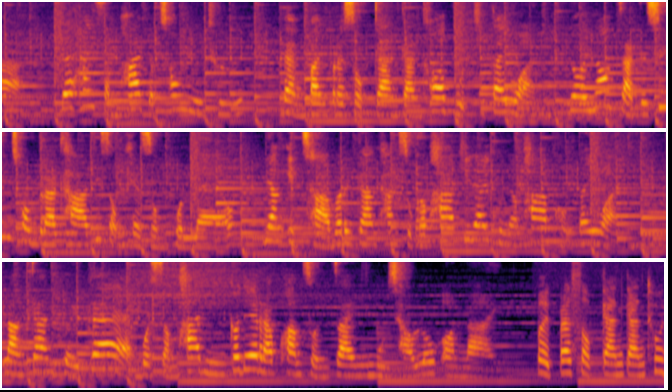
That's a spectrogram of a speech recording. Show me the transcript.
า ได้ให้สัมภาษณ์กับช่อง YouTube แบ่งปันประสบการณ์การคลอดบุตรที่ไต้หวัน โดยนอกจากจะชื่นชมราคาที่สมเหตุสมผลแล้ว ยังอิจฉาบริการทางสุขภาพที่ได้คุณภาพของไต้หวัน หลังการเผยแพร่บทสัมภาษณ์นี้ก็ได้รับความสนใจในหมู่ชาวโลกออนไลน์ เปิดประสบการณ์การทูต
